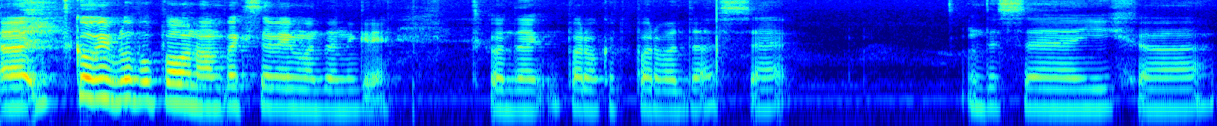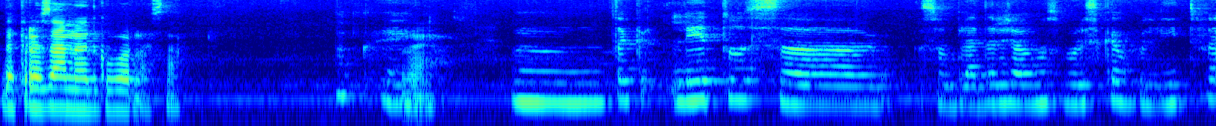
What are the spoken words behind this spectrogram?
Eh, Tako bi bilo popolno, ampak se vemo, da ne gre. Tako da prvo kot prvo, da se, da se jih, eh, da prevzamejo odgovornost. No. Okay. Ne. Mm, tak, letos uh, so bile državno-zborske volitve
